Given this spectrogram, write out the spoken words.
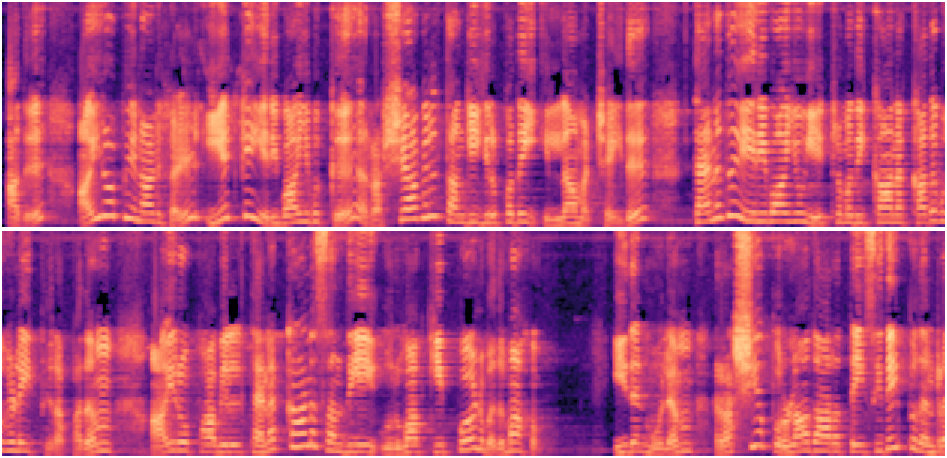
அது ஐரோப்பிய நாடுகள் இயற்கை எரிவாயுவுக்கு ரஷ்யாவில் தங்கியிருப்பதை இல்லாமற் செய்து தனது எரிவாயு ஏற்றுமதிக்கான கதவுகளை திறப்பதும் ஐரோப்பாவில் தனக்கான சந்தையை உருவாக்கி பேணுவதுமாகும். இதன் மூலம் ரஷ்ய பொருளாதாரத்தை சிதைப்பதென்ற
